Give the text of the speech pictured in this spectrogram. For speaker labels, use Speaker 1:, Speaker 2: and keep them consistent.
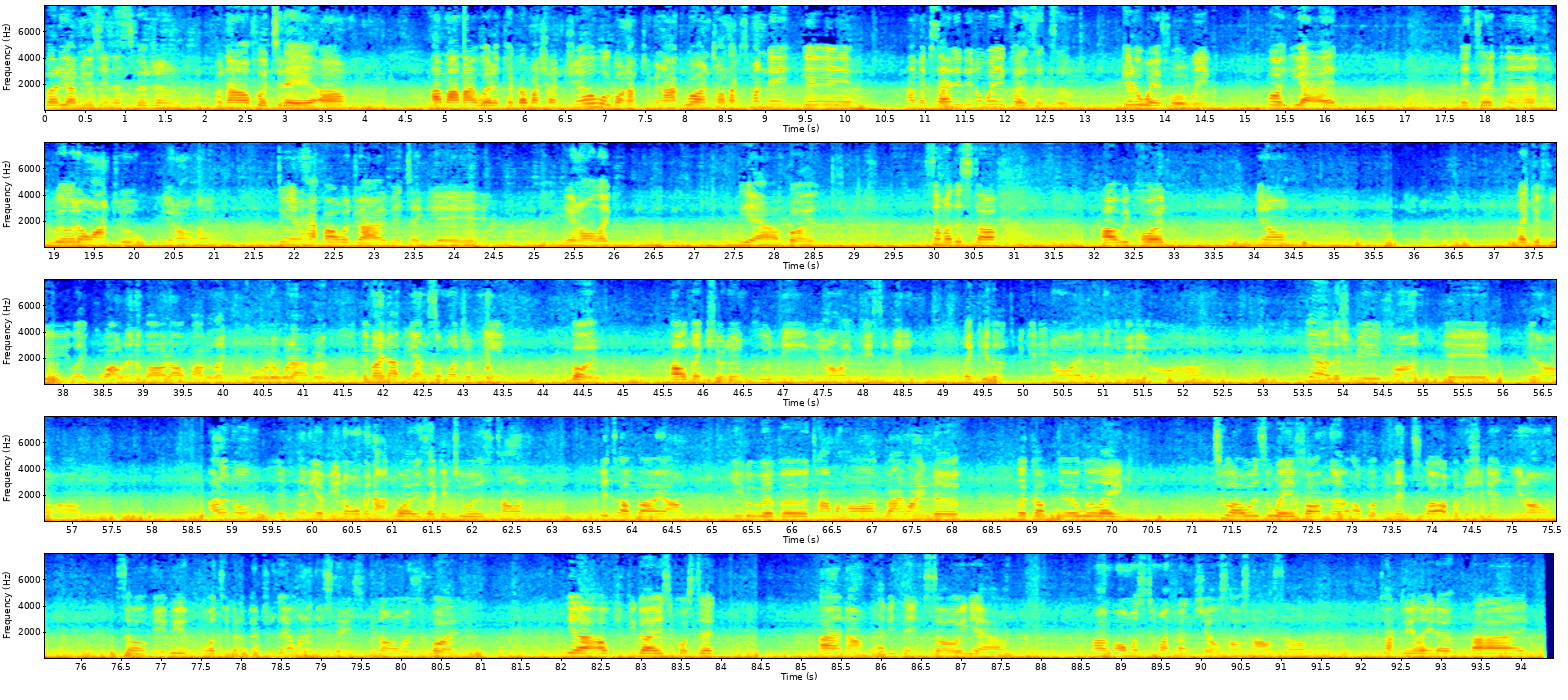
Speaker 1: Everybody, I'm using this vision for now for today. Um, I'm on my way to pick up my friend Jill. We're going up to Minocqua until next Monday. Yay! I'm excited in a way because it's a getaway for a week. But yeah, it, it's like, uh, I really don't want to, you know, like three and a half hour drive. It's like, yeah, you know, like, yeah, but some of the stuff I'll record, you know, like if we like go out and about, I'll probably like record or whatever. It might not be on so much of me, but I'll make sure to include me, you know, like facing me, like either at the beginning or at the end of the video. Um, yeah, this should be fun. Yay, you know. Um, I don't know if any of you know Minocqua is like a tourist town. It's up by um, Eagle River, Tomahawk, Rhinelander. Look up there, we're like two hours away from the Upper Peninsula, Upper Michigan, you know. So maybe we'll take an adventure there one of these days. Who knows? But yeah, I'll keep you guys posted on um, everything. So yeah, Um, I'm almost to my friend's Jill's house now. So talk to you later. Bye.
